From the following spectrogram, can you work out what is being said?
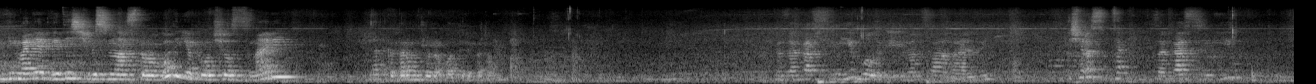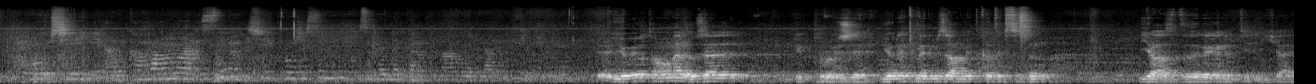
В январе 2018 года я получил сценарий, над которым уже работали потом. Это заказ семьи был или национальный? Еще раз, Заказ семьи? bu şey, yani kahramanın ailesinin şey projesi mi yoksa devlet tarafından verilen bir film? Ee, Yo yo tamamen özel bir proje. Yönetmenimiz Ahmet Katıksız'ın yazdığı ve yönettiği bir hikaye.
